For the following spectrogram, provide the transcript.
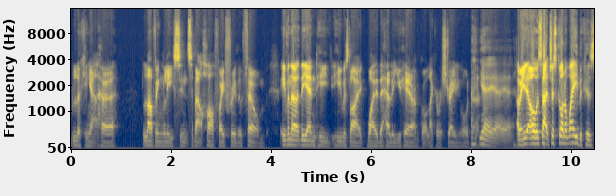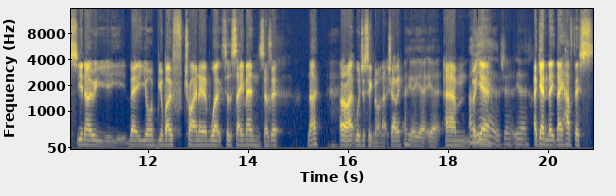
looking at her lovingly since about halfway through the film. Even though at the end he he was like, "Why the hell are you here? I've got like a restraining order." yeah, yeah, yeah. I mean, oh, has that just gone away because you know y- they, you're you're both trying to work to the same ends? Has it? No. All right, we'll just ignore that, shall we? Okay, yeah, yeah. Um, Oh, but yeah, yeah, yeah, yeah. again, they they have this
